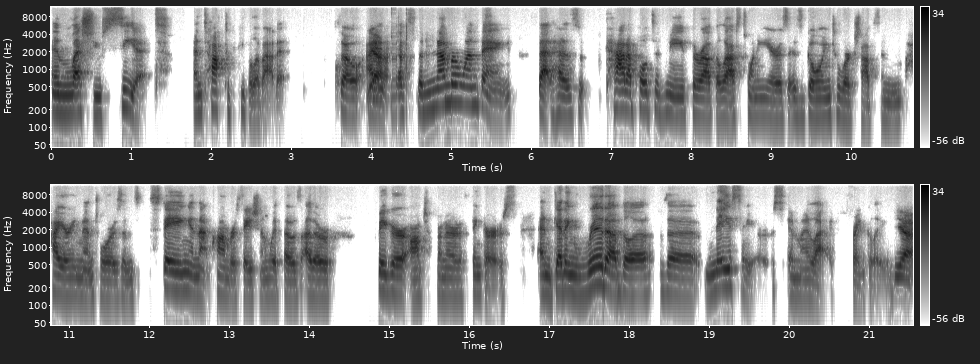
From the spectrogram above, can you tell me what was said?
unless you see it and talk to people about it so Yeah. I, that's the number one thing that has catapulted me throughout the last 20 years is going to workshops and hiring mentors and staying in that conversation with those other bigger entrepreneur thinkers and getting rid of the the naysayers in my life frankly yeah.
